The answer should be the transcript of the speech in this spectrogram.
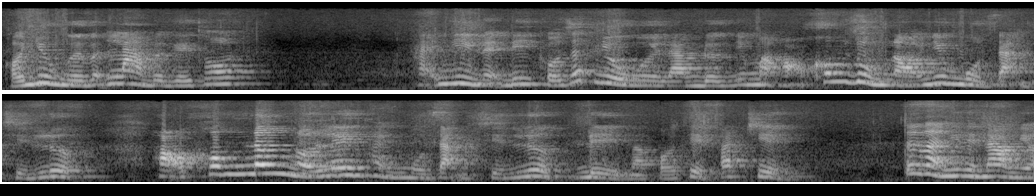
Có nhiều người vẫn làm được đấy thôi. Hãy nhìn lại đi, có rất nhiều người làm được nhưng mà họ không dùng nó như một dạng chiến lược họ không nâng nó lên thành một dạng chiến lược để mà có thể phát triển. Tức là như thế nào nhỉ?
